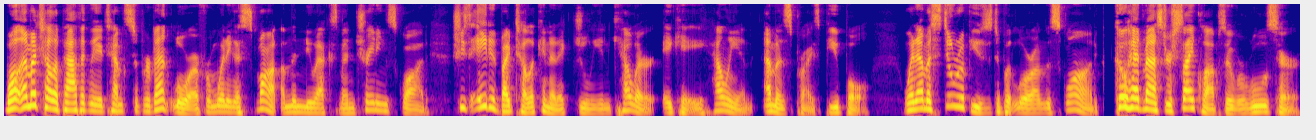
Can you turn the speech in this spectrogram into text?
While Emma telepathically attempts to prevent Laura from winning a spot on the new X Men training squad, she's aided by telekinetic Julian Keller, aka Hellion, Emma's prize pupil. When Emma still refuses to put Laura on the squad, co headmaster Cyclops overrules her.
